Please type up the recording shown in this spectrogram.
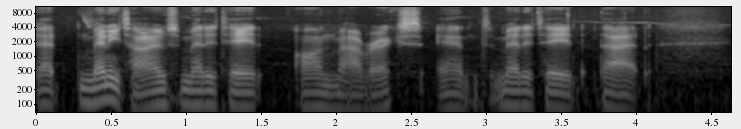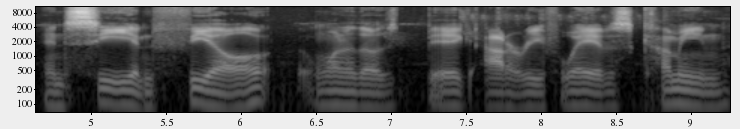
at many times meditate on Mavericks and meditate that and see and feel one of those big outer reef waves coming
